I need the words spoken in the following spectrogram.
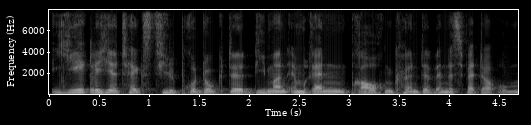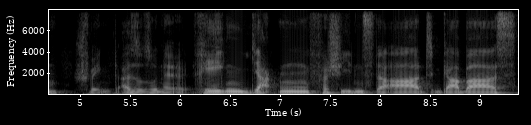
jegliche Textilprodukte, die man im Rennen brauchen könnte, wenn das Wetter umschwingt. Also so eine Regenjacken verschiedenster Art, Gabas,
